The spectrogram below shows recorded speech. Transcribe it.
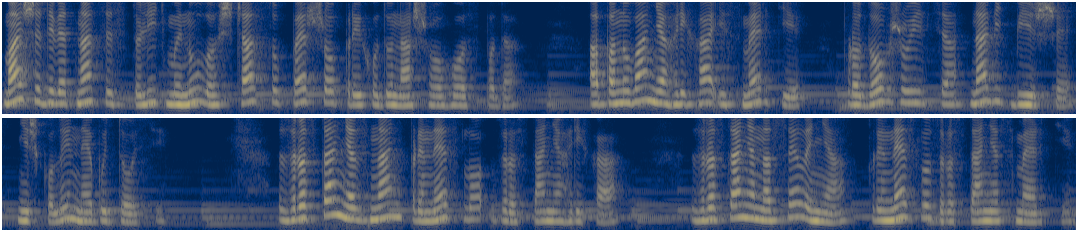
Майже 19 століть минуло з часу першого приходу нашого Господа, а панування гріха і смерті продовжується навіть більше, ніж коли-небудь досі. Зростання знань принесло зростання гріха, зростання населення принесло зростання смерті.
